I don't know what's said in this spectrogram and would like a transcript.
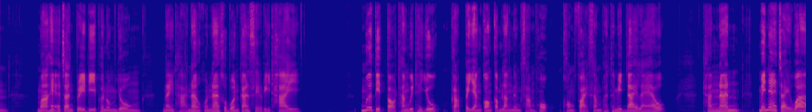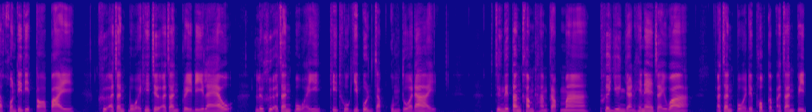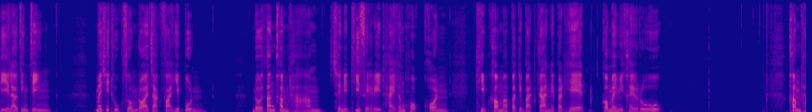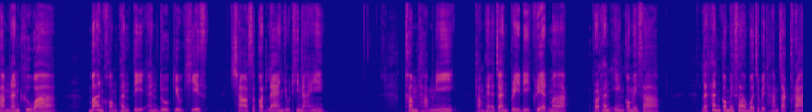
มาให้อาจารย์ปรีดีพนมยงค์ในฐานะหัวหน้าขบวนการเสรีไทย เมื่อติดต่อทางวิทยุกลับไปยังกองกำลัง 136 ของฝ่ายสัมพันธมิตรได้แล้ว ทางนั้นไม่แน่ใจว่าคนที่ติดต่อไป คืออาจารย์ป่วยที่เจออาจารย์ปรีดีแล้ว หรือคืออาจารย์ป่วยที่ถูกญี่ปุ่นจับกลุ่มตัวได้ จึงได้ตั้งคำถามกลับมา เพื่อยืนยันให้แน่ใจว่า อาจารย์ป่วยได้พบกับอาจารย์ปรีดีแล้วจริง ๆ ไม่ใช่ถูกสวมรอยจากฝ่ายญี่ปุ่น โดยตั้งคำถาม ชนิดที่เสรีไทยทั้ง 6 คนที่เข้ามาปฏิบัติการในประเทศก็ไม่มีใครรู้คำถามนั้นคือว่า บ้านของพันตรีแอนดรูว์กิลคริสต์ ชาวสกอตแลนด์อยู่ที่ไหนคำถามนี้ทำให้อาจารย์ปรีดีเครียดมาก เพราะท่านเองก็ไม่ทราบ และท่านก็ไม่ทราบว่าจะไปถามจากใคร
